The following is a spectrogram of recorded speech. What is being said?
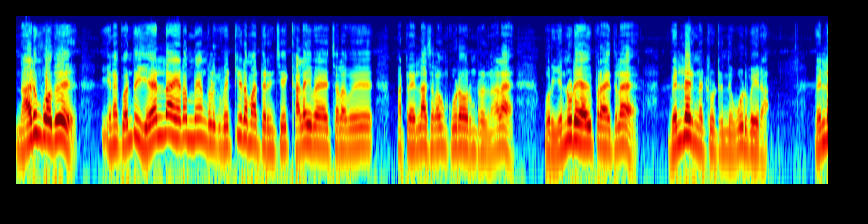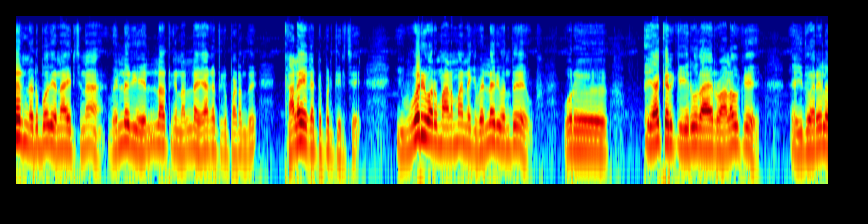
நடும்போது எனக்கு வந்து எல்லா இடமுமே உங்களுக்கு வெற்றிடமாக தெரிஞ்சு கலை செலவு மற்ற எல்லா செலவும் கூட வரும்ன்றதுனால ஒரு என்னுடைய அபிப்பிராயத்தில் வெள்ளரி நட்டு விட்டுருந்தேன் ஊடு பயிரா. வெள்ளரி நடும்போது என்ன ஆயிடுச்சுன்னா வெள்ளரி எல்லாத்துக்கும் நல்ல ஏகத்துக்கு படந்து கலையை கட்டுப்படுத்திடுச்சு உபரி வருமானமாக இன்றைக்கி வெள்ளரி வந்து ஒரு ஏக்கருக்கு இருபதாயிரம் ரூபா அளவுக்கு இதுவரையில்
